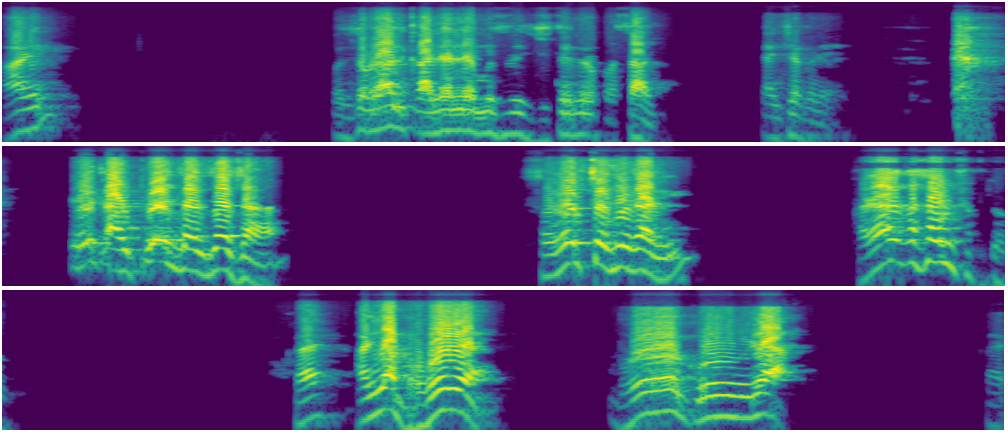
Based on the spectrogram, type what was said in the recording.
आणि पंतप्रधान कार्यालय मंत्री जितेंद्र प्रसाद यांच्याकडे एक आय पी एस दर्जाचा सर्वोच्च अधिकारी फरार कसा होऊ शकतो? काय? आणि या भोगोळ्या भोगोळ्या काय?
